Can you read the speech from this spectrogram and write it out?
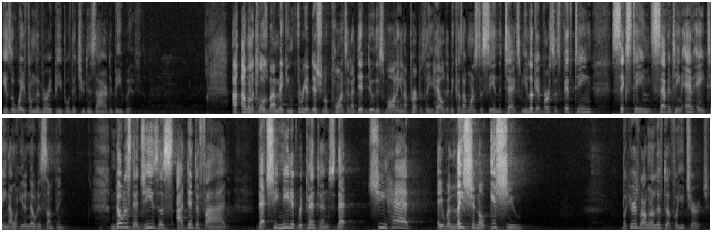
is away from the very people that you desire to be with. I, I want to close by making three additional points that I didn't do this morning, and I purposely held it because I want us to see in the text. When you look at verses 15, 16, 17, and 18, I want you to notice something. Notice that Jesus identified that she needed repentance, that she had a relational issue. But here's what I want to lift up for you, church.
